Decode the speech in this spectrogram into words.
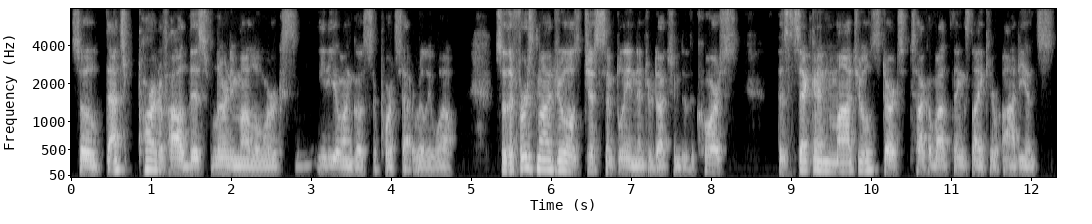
So that's part of how this learning model works. EDU on Go supports that really well. So the first module is just simply an introduction to the course. The second module starts to talk about things like your audience.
